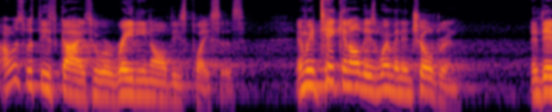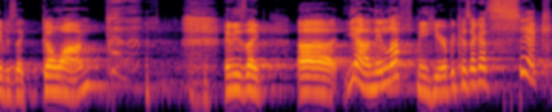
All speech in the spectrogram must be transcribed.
I was with these guys who were raiding all these places, and we'd taken all these women and children. And David's like, Go on. and he's like, uh, yeah, and they left me here because I got sick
